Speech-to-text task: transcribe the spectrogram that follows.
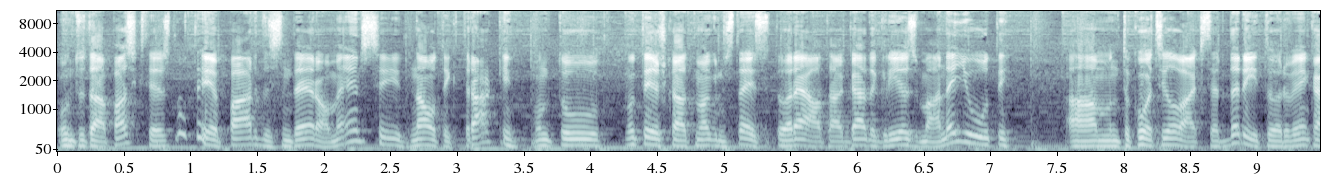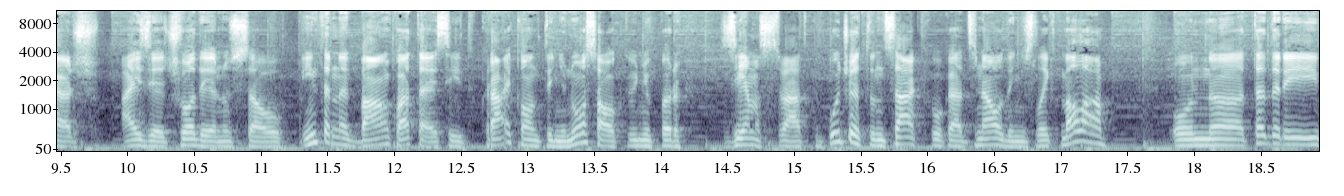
Un tu tā paskaties, nu, tie ir pārdesmit eiro mēnesī, nav tik traki. Un tu, nu, tieši kā Magnus teica, to reāli tā gada griezumā nejūti. Um, tā, ko cilvēks var darīt, vari vienkārši aiziet šodien uz savu internetu banku, attaisīt krājkontiņu, nosaukt viņu par Ziemassvētku budžetu un sākt kaut kādas naudiņas likt malā. Un uh, tad arī,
